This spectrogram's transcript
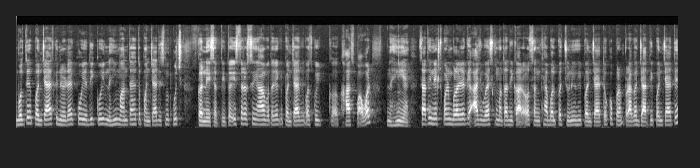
बोलते हैं पंचायत के निर्णय को यदि कोई नहीं मानता है तो पंचायत इसमें कुछ कर नहीं सकती। तो इस तरह से यहाँ बताया कि पंचायत के पास कोई खास पावर नहीं है। साथ ही नेक्स्ट पॉइंट बोला जाए कि आज वयस्क मताधिकार और संख्या बल पर चुनी हुई पंचायतों को परंपरागत जाति पंचायतें,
